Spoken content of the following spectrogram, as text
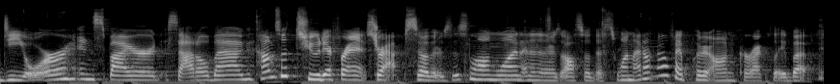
Dior inspired saddle bag. Comes with two different straps. So there's this long one, and then there's also this one. I don't know if I put it on correctly, but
